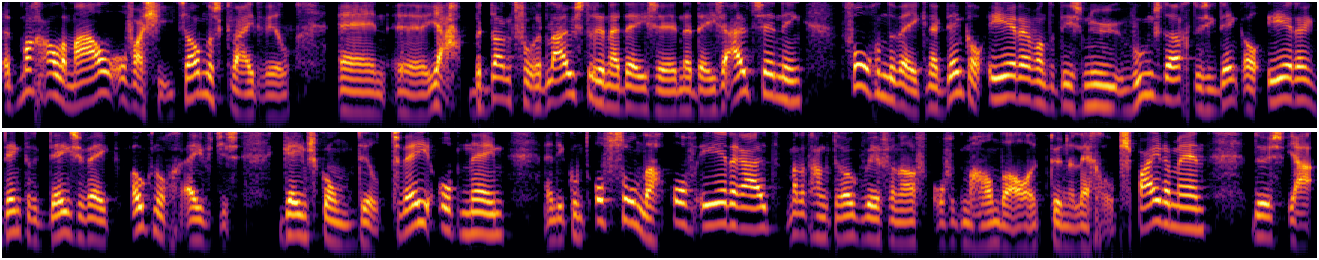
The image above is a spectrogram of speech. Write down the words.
het mag allemaal of als je iets anders kwijt wil. En ja, bedankt voor het luisteren naar deze, naar deze uitzending. Volgende week, nou ik denk al eerder, want het is nu woensdag. Dus ik denk al eerder. Ik denk dat ik deze week ook nog eventjes Gamescom deel 2 opneem. En die komt of zondag of eerder uit. Maar dat hangt er ook weer vanaf of ik mijn handen al kunnen leggen op Spider-Man. Dus ja,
